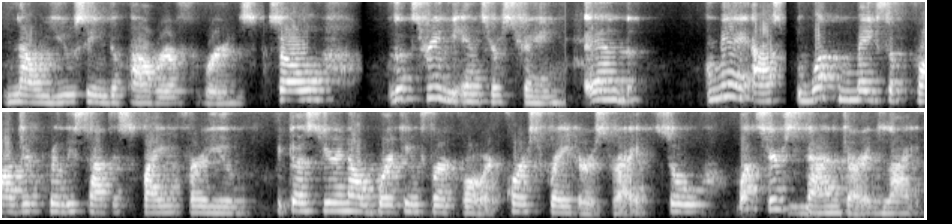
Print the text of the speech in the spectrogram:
now using the power of words. So that's really interesting. And may I ask, what makes a project really satisfying for you? Because you're now working for course creators, right? So what's your standard like?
